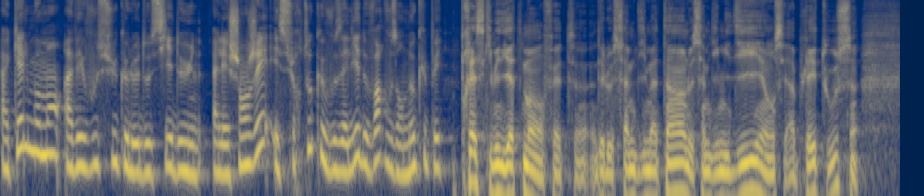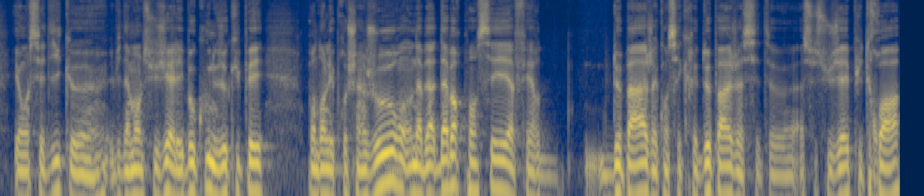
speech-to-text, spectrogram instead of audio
à quel moment avez-vous su que le dossier de Une allait changer et surtout que vous alliez devoir vous en occuper? Presque immédiatement en fait. Dès le samedi matin, le samedi midi, on s'est appelés tous et on s'est dit que évidemment le sujet allait beaucoup nous occuper pendant les prochains jours. On a d'abord pensé à faire deux pages, à consacrer deux pages à, cette, à ce sujet, puis trois.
